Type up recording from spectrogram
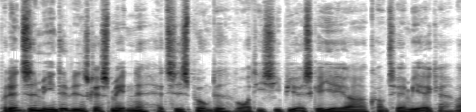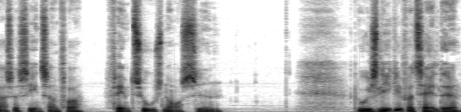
På den tid mente videnskabsmændene, at tidspunktet, hvor de sibiriske jægere kom til Amerika, var så sent som for 5.000 år siden. Louis Leakey fortalte,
